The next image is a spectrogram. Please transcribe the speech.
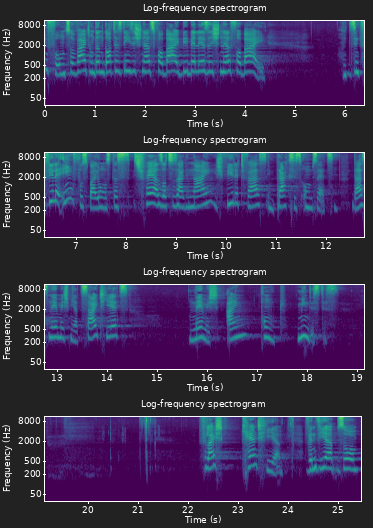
Info und so weiter und dann Gottesdienst ist schnell vorbei, Bibellese ist schnell vorbei. Und es sind viele Infos bei uns, das ist schwer sozusagen, nein, ich will etwas in Praxis umsetzen. Das nehme ich mir Zeit jetzt und nehme ich einen Punkt mindestens. Vielleicht kennt ihr, wenn wir so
